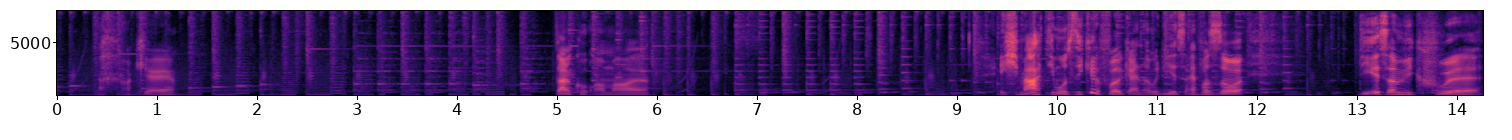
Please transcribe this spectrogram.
okay. Dann gucken wir mal. Ich mag die Musik hier voll gern, aber die ist einfach so... Die ist irgendwie cool.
